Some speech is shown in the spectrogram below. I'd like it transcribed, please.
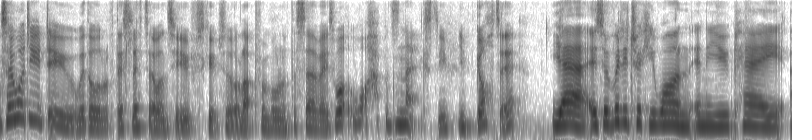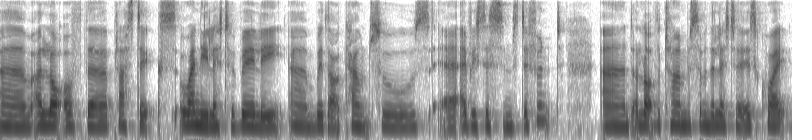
So what do you do with all of this litter once you've scooped it all up from all of the surveys? What what happens next? You've, you've got it. Yeah, it's a really tricky one in the UK. Um, a lot of the plastics, or any litter really, um, with our councils, uh, every system's different. And a lot of the time, some of the litter is quite,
